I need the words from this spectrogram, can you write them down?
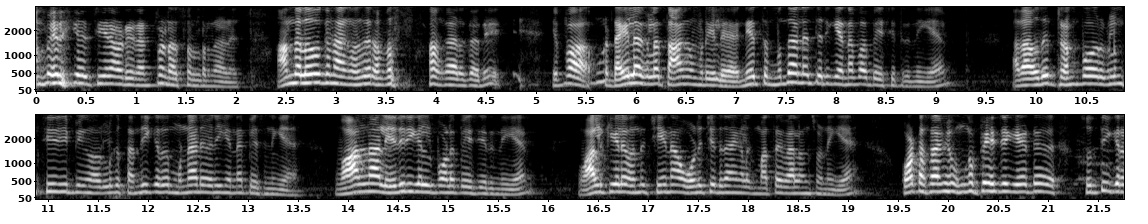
அமெரிக்கா சீனாவுடைய நட்பை நான் சொல்கிறேன் நான். அந்தளவுக்கு நாங்கள் வந்து ரொம்ப ஸ்ட்ராங்காக இருக்கோம். எப்பா உங்கள் டைலாக்லாம் தாங்க முடியல. நேற்று முந்தா நேற்று வரைக்கும் என்னப்பா பேசிகிட்டு இருந்தீங்க? அதாவது ட்ரம்ப் அவர்களும் சிஜிபி அவர்களுக்கு சந்திக்கிறது முன்னாடி வரைக்கும் என்ன பேசுனீங்க? வாழ்நாள் எதிரிகள் போல் பேசியிருந்தீங்க. வாழ்க்கையில் வந்து சீனா ஒழிச்சிட்டு தான் எங்களுக்கு மற்ற வேலைன்னு சொன்னீங்க. கோட்டசாமி உங்கள் பேச்சை கேட்டு சுற்றிக்கிற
